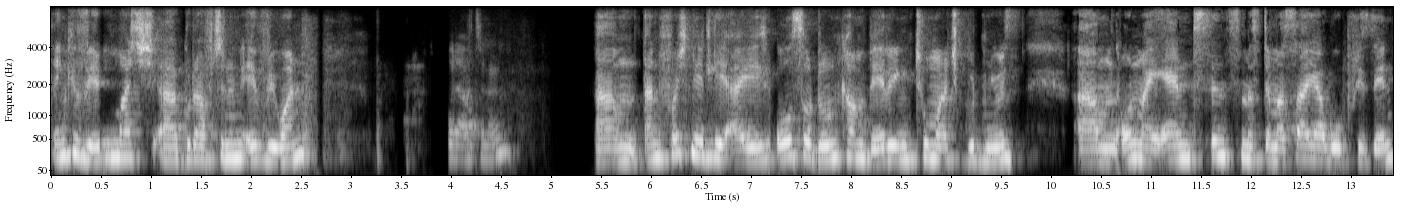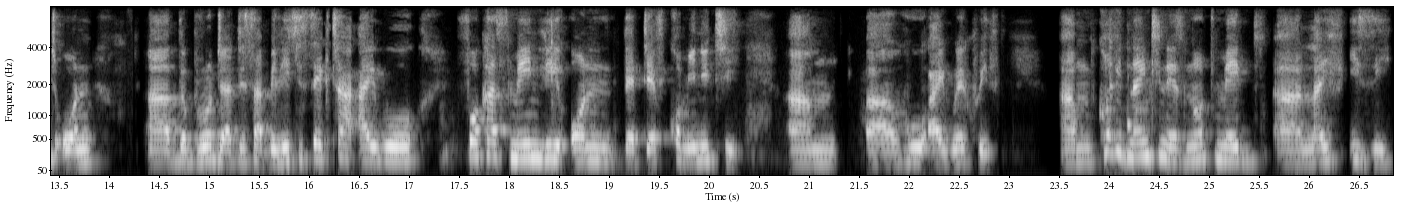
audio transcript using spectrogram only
Thank you very much. Uh, good afternoon, everyone. Good afternoon. Um, unfortunately, I also don't come bearing too much good news um, on my end, since Mr. Masaya will present on uh, the broader disability sector, I will focus mainly on the deaf community um, uh, who I work with. Um, COVID-19 has not made uh, life easy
